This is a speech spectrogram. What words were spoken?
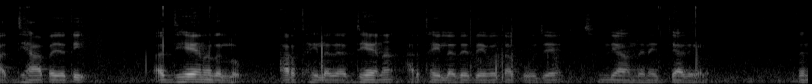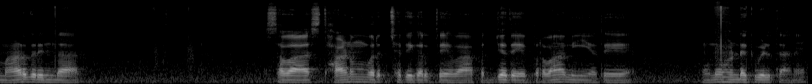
ಅಧ್ಯಾಪಯತಿ ಅಧ್ಯಯನದಲ್ಲೂ ಅರ್ಥ ಇಲ್ಲದೆ, ಅಧ್ಯಯನ ಅರ್ಥ ಇಲ್ಲದೆ ದೇವತಾ ಪೂಜೆ, ಸಂಧ್ಯಾವಂದನೆ ಇತ್ಯಾದಿಗಳು. ಇದನ್ನು ಮಾಡೋದ್ರಿಂದ ಸವಾ ಸ್ಥಾಣಂ ವರ್ಚ್ಛತಿ ಕರ್ತೇವ, ಪದ್ಯತೆ ಪ್ರವಾಮೀಯತೆ. ಅವನು ಹೊಂಡಕ್ಕೆ ಬೀಳ್ತಾನೆ.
